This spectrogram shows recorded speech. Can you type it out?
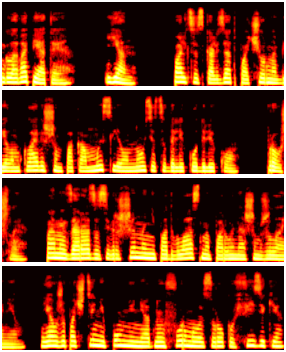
Глава пятая. Ян. Пальцы скользят по черно-белым клавишам, пока мысли уносятся далеко-далеко. В прошлое. Память, зараза, совершенно не подвластна порой нашим желаниям. Я уже почти не помню ни одной формулы с уроков физики,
